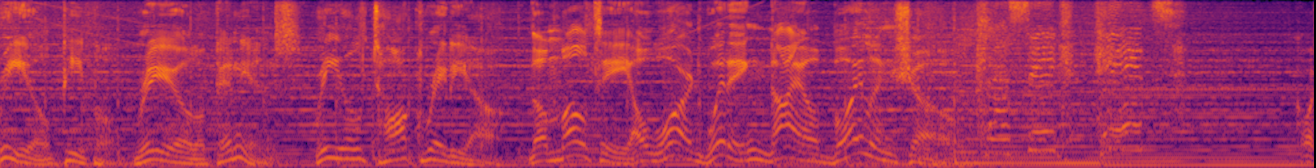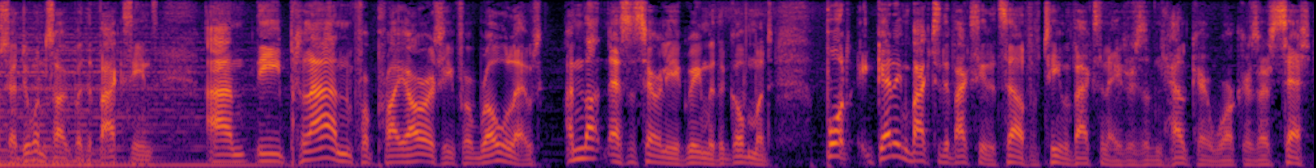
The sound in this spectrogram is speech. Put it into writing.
Real people, real opinions, real talk radio. The multi award winning Niall Boylan Show. Classic hits. Of course, I do want to talk about the vaccines and the plan for priority for rollout. I'm not necessarily agreeing with the government, but getting back to the vaccine itself, a team of vaccinators and healthcare workers are set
